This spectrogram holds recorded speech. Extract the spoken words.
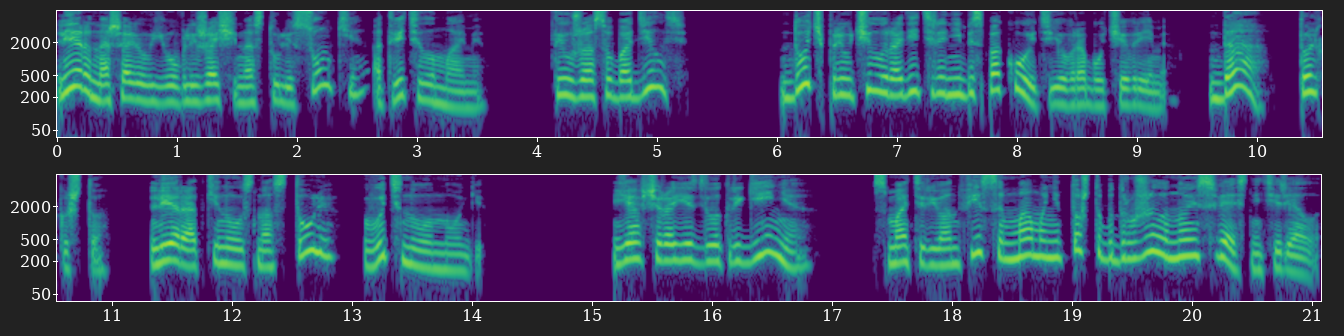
Лера нашарила его в лежащей на стуле сумке, ответила маме. «Ты уже освободилась?» Дочь приучила родителя не беспокоить ее в рабочее время. Да, только что. Лера откинулась на стуле, вытянула ноги. Я вчера ездила к Регине. С матерью Анфисы мама не то чтобы дружила, но и связь не теряла.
